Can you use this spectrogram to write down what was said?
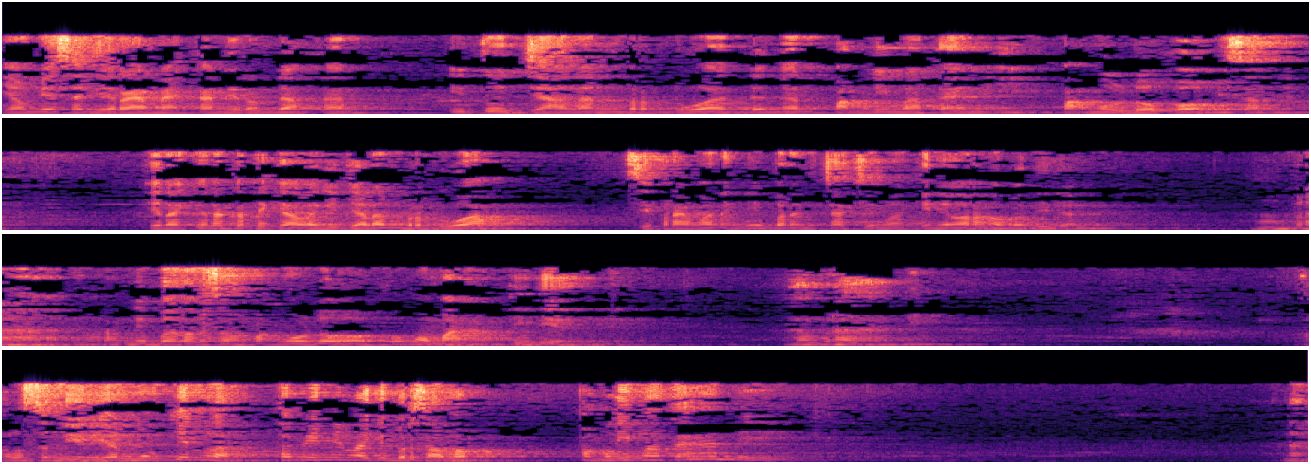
yang biasa diremehkan, direndahkan, itu jalan berdua dengan Panglima TNI, Pak Muldoko misalnya. Kira-kira ketika lagi jalan berdua, si preman ini berani caci maki ini orang apa tidak? Nggak berani, orang dia bareng sama Pak Muldoko, mau mati dia. Nggak berani. Kalau sendirian mungkin lah, tapi ini lagi bersama Panglima TNI. Nah,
